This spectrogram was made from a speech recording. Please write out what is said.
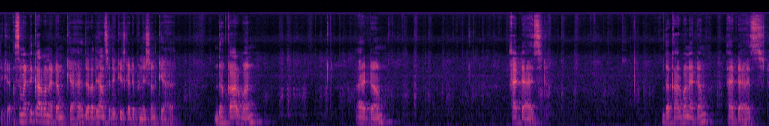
देखिए असमेटिक कार्बन एटम क्या है? ज़रा ध्यान से देखिए इसका डेफिनेशन क्या है। The carbon atom attached the carbon atom attached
